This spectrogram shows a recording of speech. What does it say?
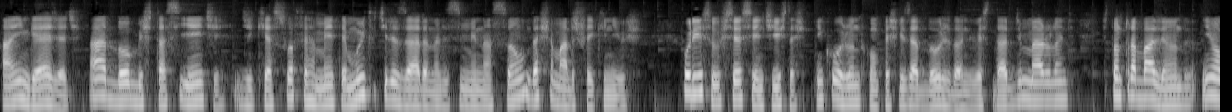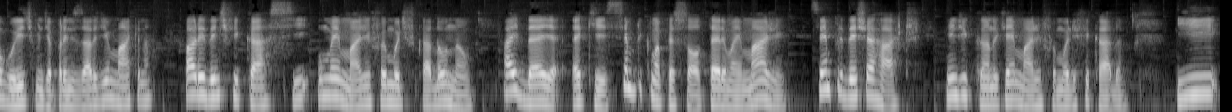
a Engadget, a Adobe está ciente de que a sua ferramenta é muito utilizada na disseminação das chamadas fake news. Por isso, os seus cientistas, em conjunto com pesquisadores da Universidade de Maryland, estão trabalhando em um algoritmo de aprendizado de máquina para identificar se uma imagem foi modificada ou não. A ideia é que, sempre que uma pessoa altere uma imagem, sempre deixa rastros, indicando que a imagem foi modificada. E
